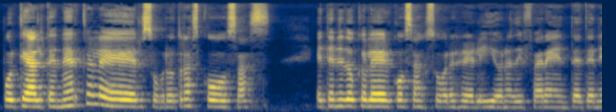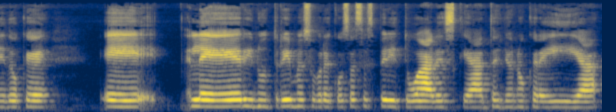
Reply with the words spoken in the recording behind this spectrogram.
porque al tener que leer sobre otras cosas, he tenido que leer cosas sobre religiones diferentes, he tenido que eh, leer y nutrirme sobre cosas espirituales que antes yo no creía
